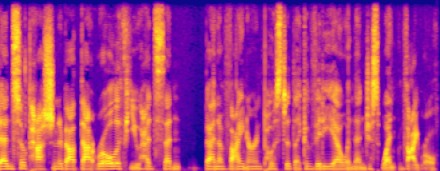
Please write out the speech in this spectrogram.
been so passionate about that role if you had sent, been a viner and posted like a video and then just went viral?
